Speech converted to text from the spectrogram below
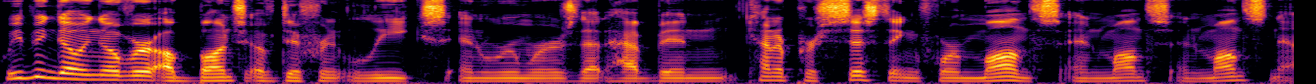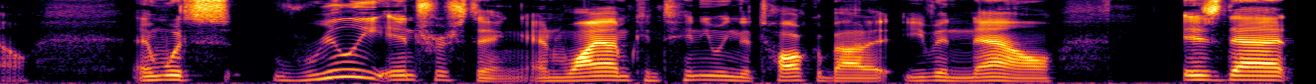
we've been going over a bunch of different leaks and rumors that have been kind of persisting for months and months and months now. And what's really interesting and why I'm continuing to talk about it even now is that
